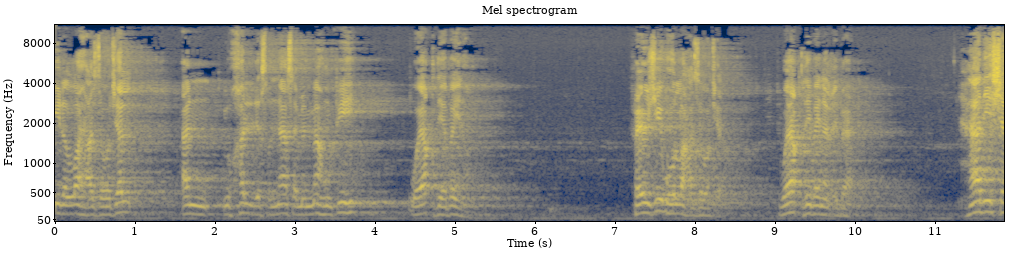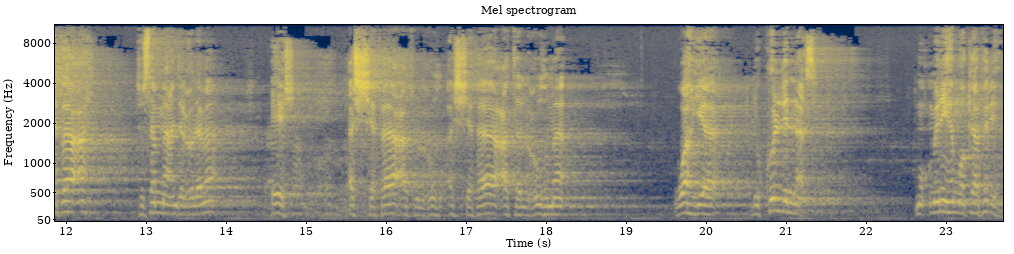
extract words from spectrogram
إلى الله عز وجل أن يخلص الناس مما هم فيه ويقضي بينهم. فيجيبه الله عز وجل ويقضي بين العباد. هذه الشفاعة تسمى عند العلماء إيش؟ الشفاعة الشفاعة العظمى. وهي لكل الناس مؤمنهم وكافرهم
